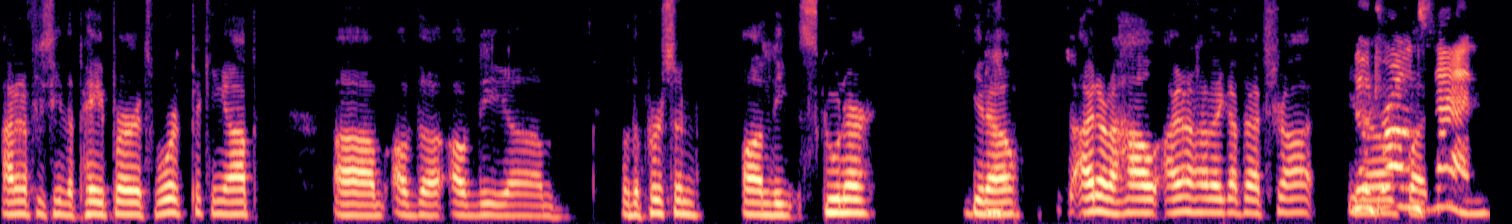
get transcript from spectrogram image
I don't know if you've seen the paper. It's worth picking up um, of the of the um, of the person on the schooner. You know, I don't know how I don't know how they got that shot. no know, drones but, then,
